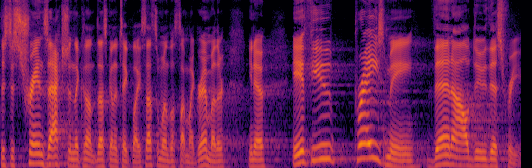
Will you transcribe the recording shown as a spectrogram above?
there's this transaction that, that's going to take place. That's the one that's like my grandmother. You know, if you praise me, then I'll do this for you.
